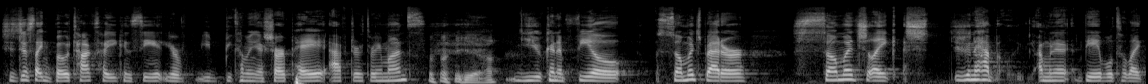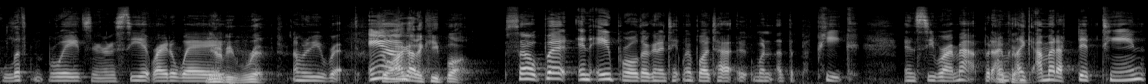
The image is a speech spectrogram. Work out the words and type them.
She's just like Botox, how you can see it. You're you becoming a Sharpay after three months. yeah. You're gonna feel so much better, so much like sh- you're gonna have. I'm gonna be able to like lift weights, and you're gonna see it right away. You're going to be ripped. I'm gonna be ripped. And So I got to keep up. so, but in April they're gonna take my blood test uh, when at the peak and see where I'm at. But I'm Okay. like I'm at a 15,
